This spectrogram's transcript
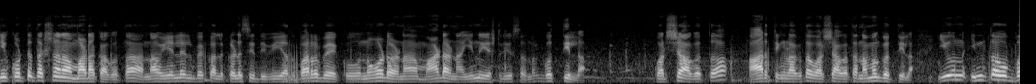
ನೀವು ಕೊಟ್ಟ ತಕ್ಷಣ ನಾವು ಮಾಡೋಕ್ಕಾಗುತ್ತಾ? ನಾವು ಎಲ್ಲೆಲ್ಲಿ ಬೇಕೋ ಅಲ್ಲಿ ಕಳಿಸಿದ್ದೀವಿ ಅದು ಬರಬೇಕು ನೋಡೋಣ ಮಾಡೋಣ. ಇನ್ನು ಎಷ್ಟು ದಿವಸ ಅಂದ್ರೆ ಗೊತ್ತಿಲ್ಲ. ವರ್ಷ ಆಗುತ್ತೋ ಆರು ತಿಂಗಳಾಗುತ್ತೋ ವರ್ಷ ಆಗುತ್ತೋ ನಮಗೆ ಗೊತ್ತಿಲ್ಲ. ಇವನು ಇಂಥ ಒಬ್ಬ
